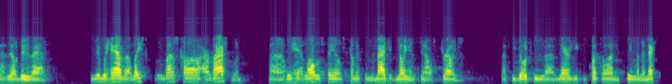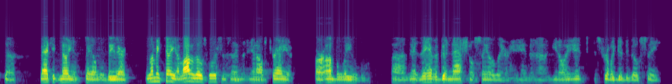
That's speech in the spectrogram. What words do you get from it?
Uh, they'll do that. And then we have uh, last, last call, our last one, uh, we have all the sales coming from the Magic Millions in Australia. So if you go to uh, there, you can click on and see when the next uh, Magic Millions sale will be there. And let me tell you, a lot of those horses in, in Australia are unbelievable. Uh, they, they have a good national sale there, and uh, you know it, it's really good to go see.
